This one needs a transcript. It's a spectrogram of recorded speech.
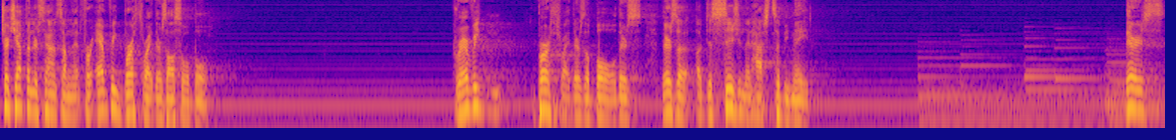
Church, you have to understand something that for every birthright, there's also a bowl. For every birthright, there's a bowl. There's, there's a, a decision that has to be made. There's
